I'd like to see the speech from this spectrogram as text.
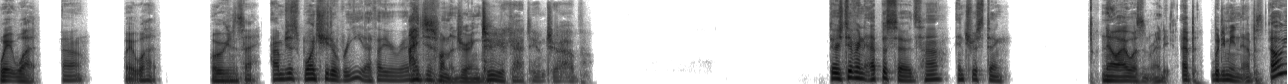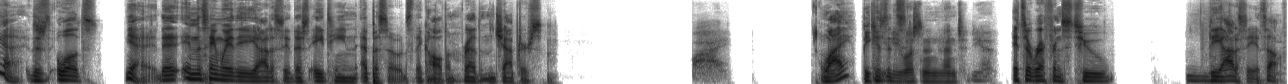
Wait, what? Oh. Wait, what? What were we gonna say? I'm just want you to read. I thought you were ready. I just want to drink. Do your goddamn job. There's different episodes, huh? Interesting. No, I wasn't ready. Ep- what do you mean episode? Oh yeah, there's well, it's yeah. In the same way, the Odyssey, there's 18 episodes. They call them rather than chapters. Why? Why? Because it wasn't invented yet. it's a reference to the Odyssey itself.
